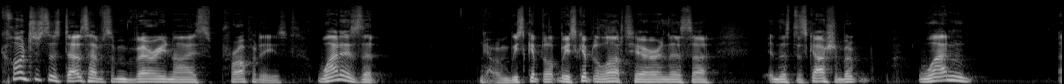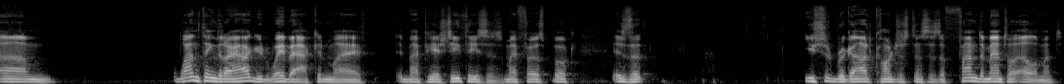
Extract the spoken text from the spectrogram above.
consciousness does have some very nice properties. One is that yeah, I mean, we skipped we skipped a lot here in this uh, in this discussion, but one um, one thing that I argued way back in my in my PhD thesis, my first book, is that you should regard consciousness as a fundamental element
